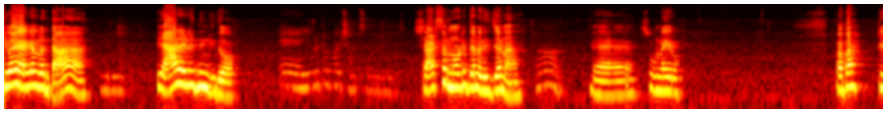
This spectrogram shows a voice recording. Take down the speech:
ಇವಾಗ ಆಗಲ್ವಂತಾ ಯಾರು ಹೇಳಿದ್ ನಿಂಗೆ ಇದು? ಏ ಯೂಟ್ಯೂಬಲ್ಲಿ ಶಾರ್ಟ್ಸ್ ಶಾರ್ಟ್ಸಲ್ಲಿ ನೋಡಿದ್ದಲ್ಲ ನಿಜನಾ? ಸುಮ್ಮನೆ ಇರು. ಬಾಬಾ ಟಿ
